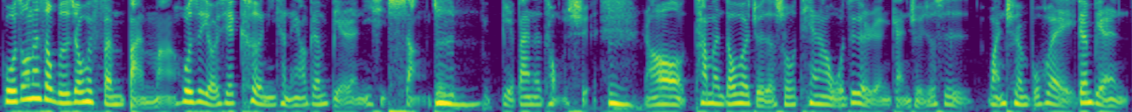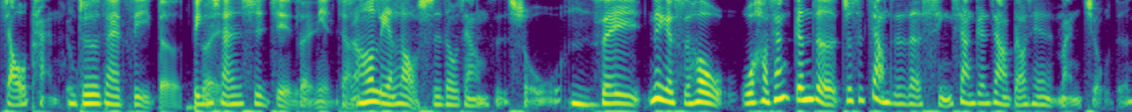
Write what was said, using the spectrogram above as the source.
国中那时候不是就会分班嘛，或者是有一些课你可能要跟别人一起上，就是别班的同学。嗯，然后他们都会觉得说：“天啊，我这个人感觉就是完全不会跟别人交谈，你就是在自己的冰山世界里面这样。”然后连老师都这样子说我。嗯，所以那个时候我。好像跟着就是这样子的形象跟这样的标签蛮久的，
